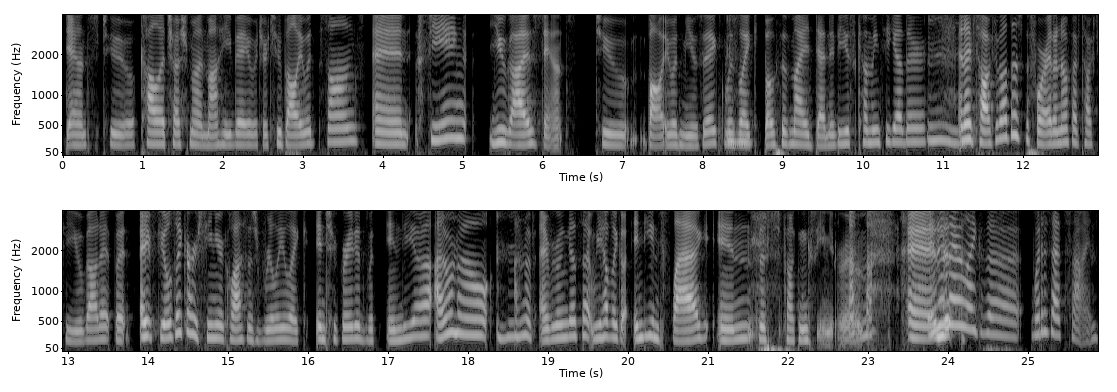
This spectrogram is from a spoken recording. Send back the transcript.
danced to Kala Chashma and Mahi Mahibe, which are two Bollywood songs. And seeing you guys dance to Bollywood music was Mhm. like both of my identities coming together. Mm. And I've talked about this before. I don't know if I've talked to you about it, but it feels like our senior class is really like integrated with India. I don't know. Mhm. I don't know if everyone gets that. We have like an Indian flag in this fucking senior room. And Isn't there like the what is that sign?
